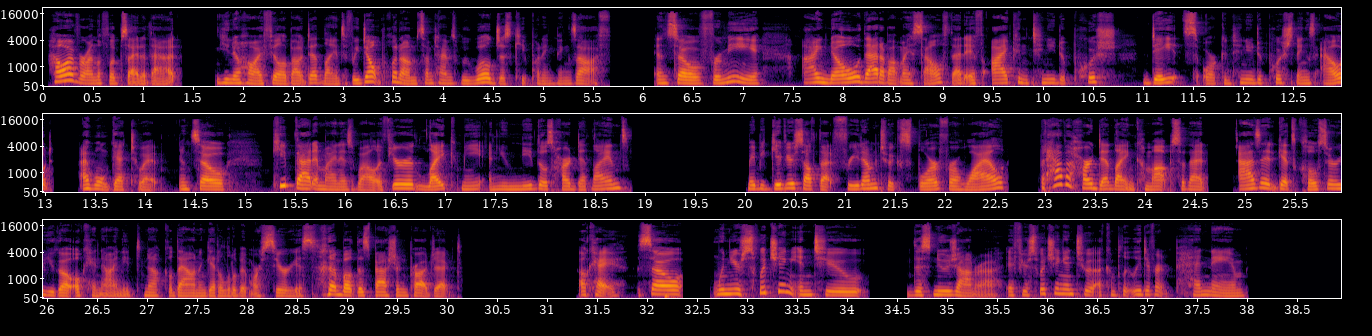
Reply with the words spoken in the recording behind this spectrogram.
However, on the flip side of that, you know how I feel about deadlines. If we don't put them, sometimes we will just keep putting things off. And so for me, I know that about myself that if I continue to push dates or continue to push things out, I won't get to it. And so keep that in mind as well. If you're like me and you need those hard deadlines, Maybe give yourself that freedom to explore for a while, but have a hard deadline come up so that as it gets closer, you go, okay, now I need to knuckle down and get a little bit more serious about this passion project. Okay, so when you're switching into this new genre, if you're switching into a completely different pen name,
